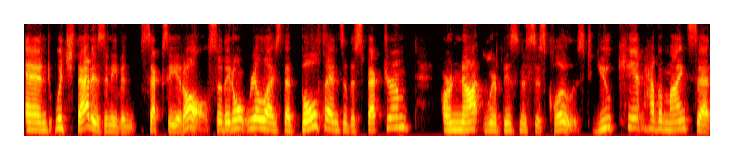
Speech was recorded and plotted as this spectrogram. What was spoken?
and which that isn't even sexy at all. So they don't realize that both ends of the spectrum are not where business is closed. You can't have a mindset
